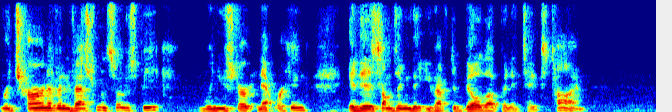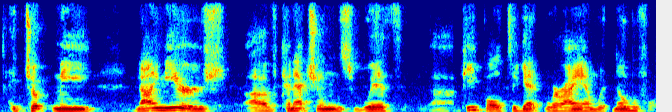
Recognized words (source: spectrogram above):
return of investment, so to speak, when you start networking. It is something that you have to build up and it takes time. It took me nine years of connections with uh, people to get where I am with KnowBe4.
